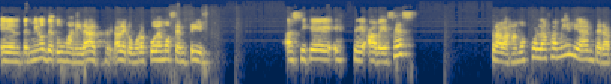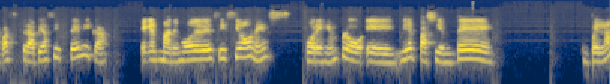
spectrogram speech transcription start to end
en términos de tu humanidad, ¿verdad? De cómo nos podemos sentir. Así que este, a veces trabajamos con la familia en terapia, terapia sistémica, en el manejo de decisiones. Por ejemplo, eh, mire, el paciente, ¿verdad?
